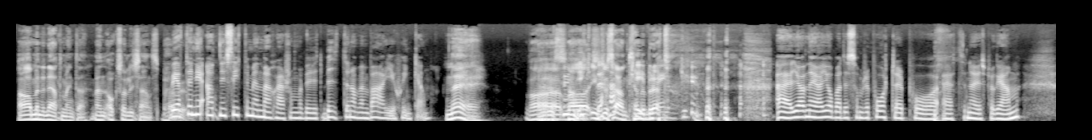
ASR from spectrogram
Ja, men den äter man inte. Men också licens behöver Vet ni att ni sitter med en människa som har blivit biten av en varg i skinkan? Nej. Vad va, intressant, kan du berätta? uh, jag, när jag jobbade som reporter på ett nöjesprogram Eh,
